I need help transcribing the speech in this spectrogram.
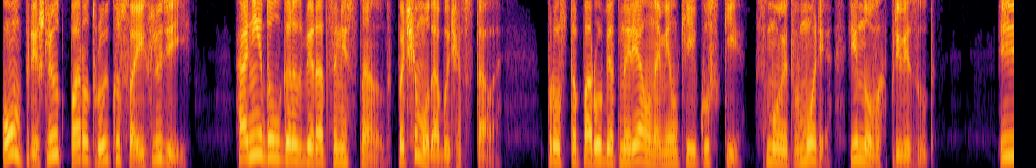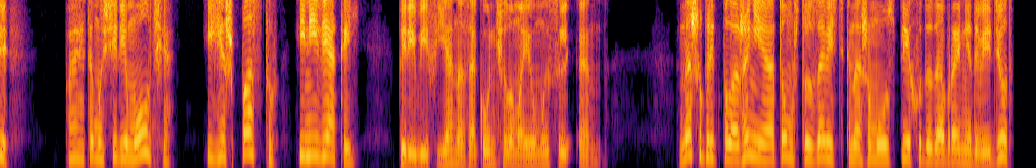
Он пришлет пару-тройку своих людей. Они долго разбираться не станут, почему добыча встала. Просто порубят нырял на мелкие куски, смоют в море и новых привезут. И... Поэтому сиди молча, и ешь пасту, и не вякай, перебив Яна, закончила мою мысль Энн. Наше предположение о том, что зависть к нашему успеху до добра не доведет,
